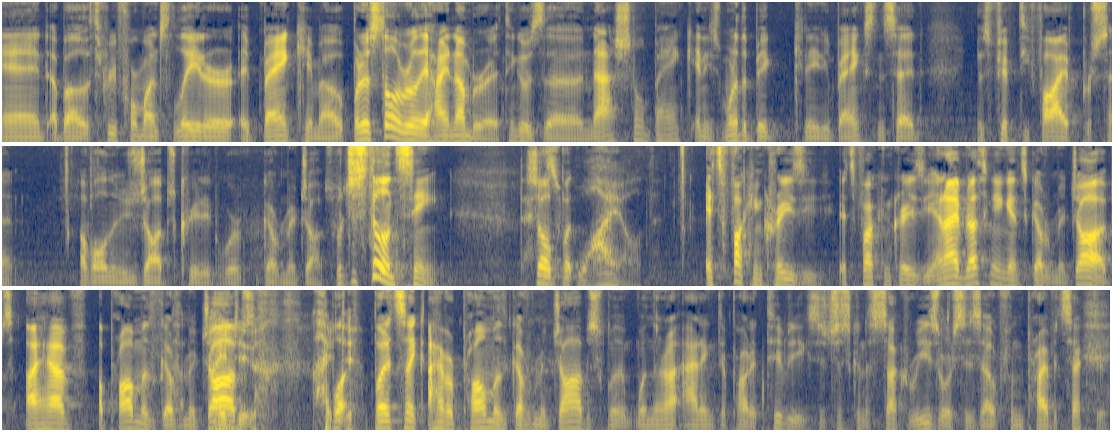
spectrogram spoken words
And about three, four months later, a bank came out, but it was still a really high number. I think it was the National Bank, and he's one of the big Canadian banks, and said it was 55% of all the new jobs created were government jobs, which is still insane. so, That's but wild. it's fucking crazy. It's fucking crazy. And I have nothing against government jobs. I have a problem with government jobs. I do. I but, do. but it's like I have a problem with government jobs when, when they're not adding to productivity because it's just going to suck resources out from the private sector.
